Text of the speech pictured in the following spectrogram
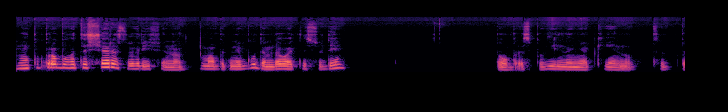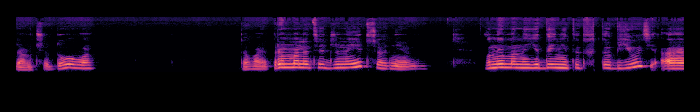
ну попробувати ще раз у Гріфіна. Мабуть, не будемо. Давайте сюди. Добре, сповільнення кинув. Це прям чудово. Давай. Прям в мене цей джунаїд сьогодні. Вони в мене єдині тут, хто б'ють, а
